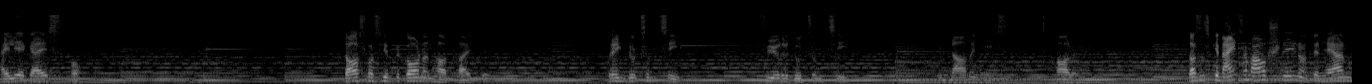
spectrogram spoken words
Heiliger Geist, komm. Das, was hier begonnen hat heute, bring du zum Ziel. Führe du zum Ziel. Im Namen Jesu. Halleluja. Lass uns gemeinsam aufstehen und den Herrn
